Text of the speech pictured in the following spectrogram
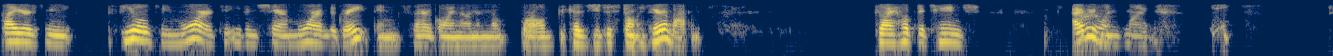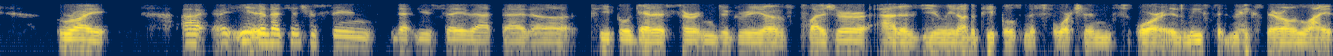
fires me fuels me more to even share more of the great things that are going on in the world because you just don't hear about them so I hope to change everyone's mind. right. Uh, you know, that's interesting that you say that that uh, people get a certain degree of pleasure out of viewing other people's misfortunes, or at least it makes their own life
